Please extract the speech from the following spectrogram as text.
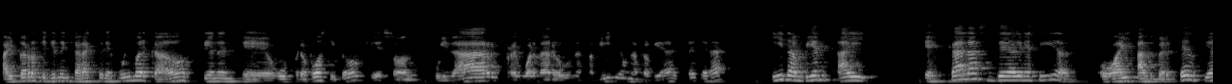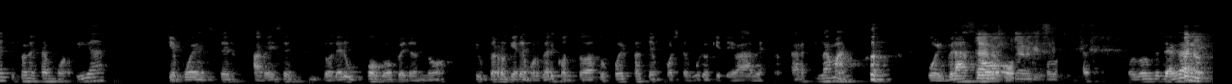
hay perros que tienen caracteres muy marcados, tienen eh, un propósito, que son cuidar, resguardar una familia, una propiedad, etc. Y también hay escalas de agresividad o hay advertencias que son estas mordidas que pueden ser a veces doler un poco, pero no si un perro quiere morder con toda su fuerza, ten por seguro que te va a destrozar la mano o el brazo o, donde te agarre. Bueno,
